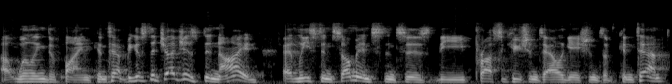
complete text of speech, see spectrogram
uh, willing to find contempt because the judge has denied, at least in some instances, the prosecution's allegations of contempt,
